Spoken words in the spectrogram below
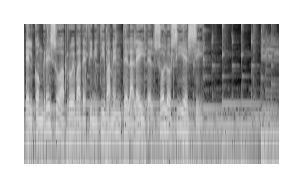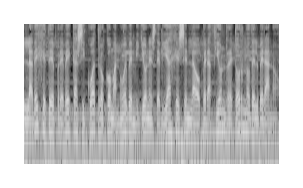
El Congreso aprueba definitivamente la ley del solo sí es sí. La DGT prevé casi 4,9 millones de viajes en la operación Retorno del Verano.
